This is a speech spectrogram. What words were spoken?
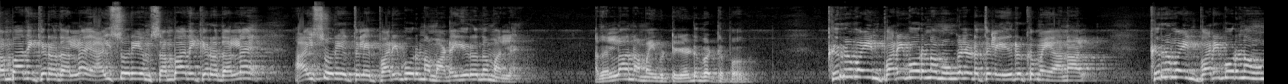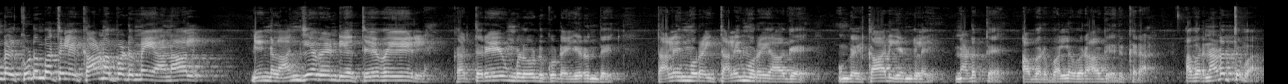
சம்பாதிக்கிறதல்ல ஐஸ்வர்யம் சம்பாதிக்கிறதல்ல ஐஸ்வர்யத்திலே பரிபூர்ணம் அடைகிறதும் அல்ல. அதெல்லாம் நம்மை விட்டு எடுபட்டு போகும். கிருபையின் பரிபூர்ணம் உங்களிடத்தில் இருக்குமே ஆனால் கிருபையின் பரிபூர்ணம் உங்கள் குடும்பத்திலே காணப்படுமே ஆனால் நீங்கள் அஞ்ச வேண்டிய தேவையே இல்லை. கர்த்தரே உங்களோடு கூட இருந்து தலைமுறை தலைமுறையாக உங்கள் காரியங்களை நடத்த அவர் வல்லவராக இருக்கிறார். அவர் நடத்துவார்.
